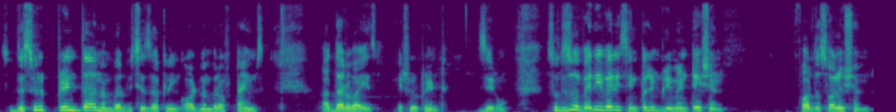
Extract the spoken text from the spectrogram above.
So this will print the number which is occurring odd number of times. Otherwise it will print zero. So this is a very very simple implementation for the solution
